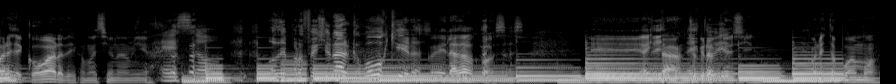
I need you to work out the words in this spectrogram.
No, probar es de cobardes, como decía una amiga. Eso. O de profesional, como vos quieras. De las dos cosas. Eh, ahí Ahí- está, ahí yo está creo bien. que sí. Con esto podemos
